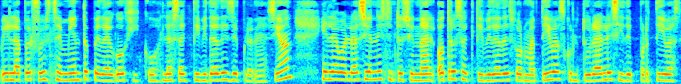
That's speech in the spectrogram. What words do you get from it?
y el aperfeccionamiento pedagógico, las actividades de planeación y la evaluación institucional, otras actividades formativas, culturales y deportivas,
